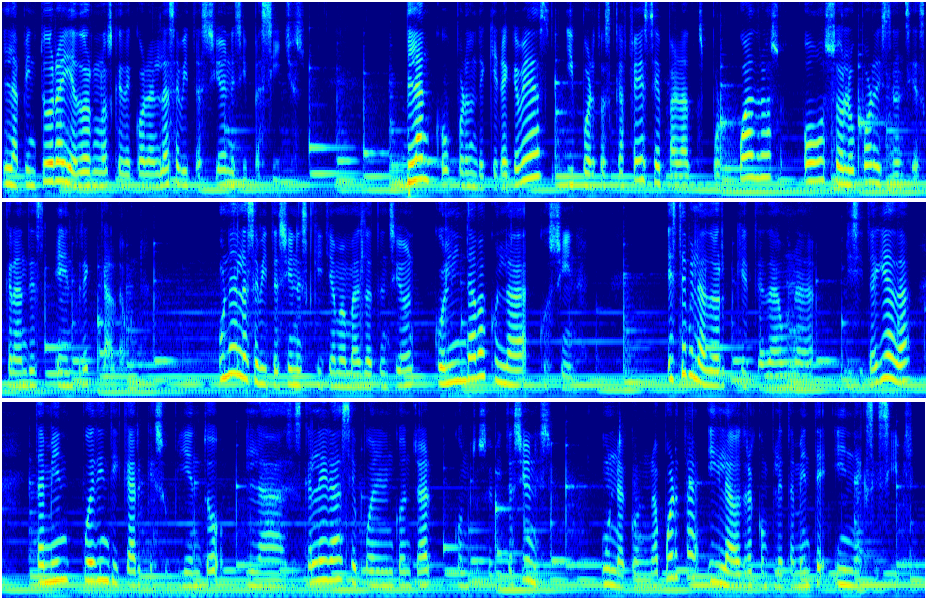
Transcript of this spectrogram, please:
la pintura y adornos que decoran las habitaciones y pasillos blanco por donde quiera que veas y puertas café separadas por cuadros o solo por distancias grandes entre cada una. Una de las habitaciones que llama más la atención colindaba con la cocina. Este velador que te da una visita guiada también puede indicar que subiendo las escaleras se pueden encontrar con tus habitaciones, una con una puerta y la otra completamente inaccesible.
